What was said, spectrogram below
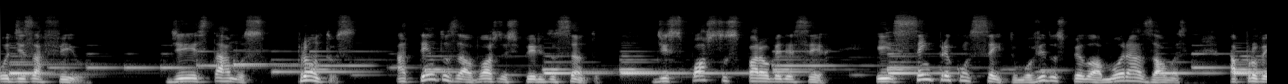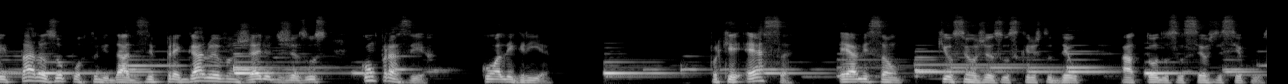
o desafio de estarmos prontos, atentos à voz do Espírito Santo, dispostos para obedecer e sem preconceito, movidos pelo amor às almas, aproveitar as oportunidades e pregar o Evangelho de Jesus com prazer, com alegria. Porque essa é a missão que o Senhor Jesus Cristo deu a todos os seus discípulos.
